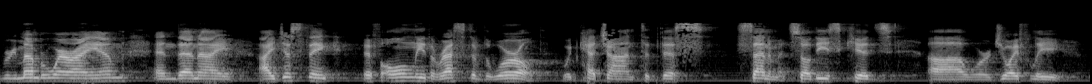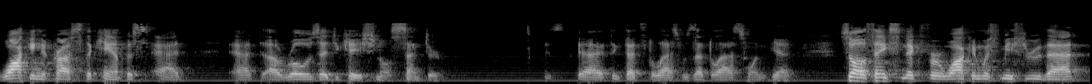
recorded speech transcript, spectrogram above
remember where I am, and then I I just think if only the rest of the world would catch on to this sentiment. So these kids uh, were joyfully walking across the campus at, at uh, Rose Educational Center. I think that's the last, was that the last one? Yeah. So thanks, Nick, for walking with me through that.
